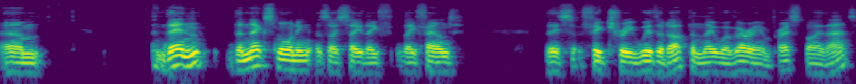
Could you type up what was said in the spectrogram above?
Um, and then the next morning, as I say, they, they found this fig tree withered up, and they were very impressed by that.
